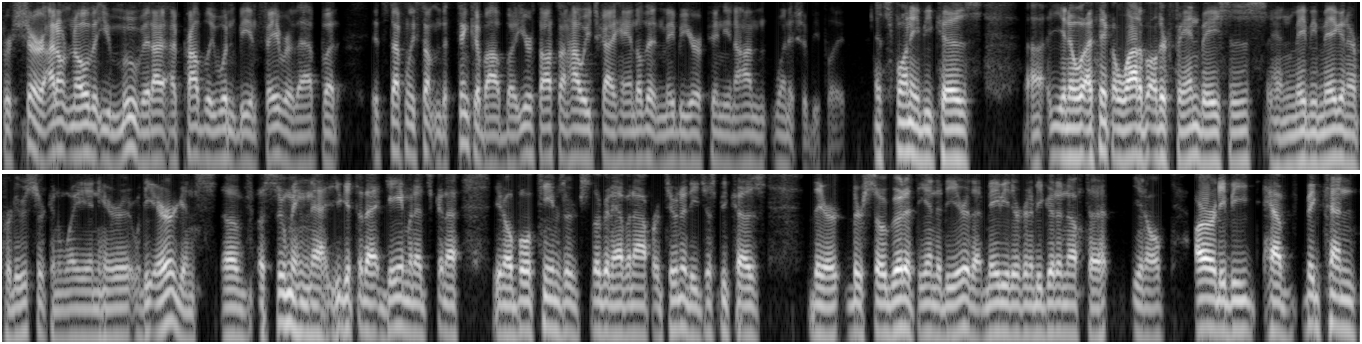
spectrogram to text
for sure. I don't know that you move it. I, I probably wouldn't be in favor of that, but it's definitely something to think about. But your thoughts on how each guy handled it, and maybe your opinion on when it should be played. It's funny because uh, you know, I think a lot of other fan bases, and maybe Megan, our producer, can weigh in here with the arrogance of assuming that you get to that game and it's gonna, you know, both teams are still gonna have an opportunity just because they're they're so good at the end of the year that maybe they're gonna be good enough to, you know, already be have Big Ten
